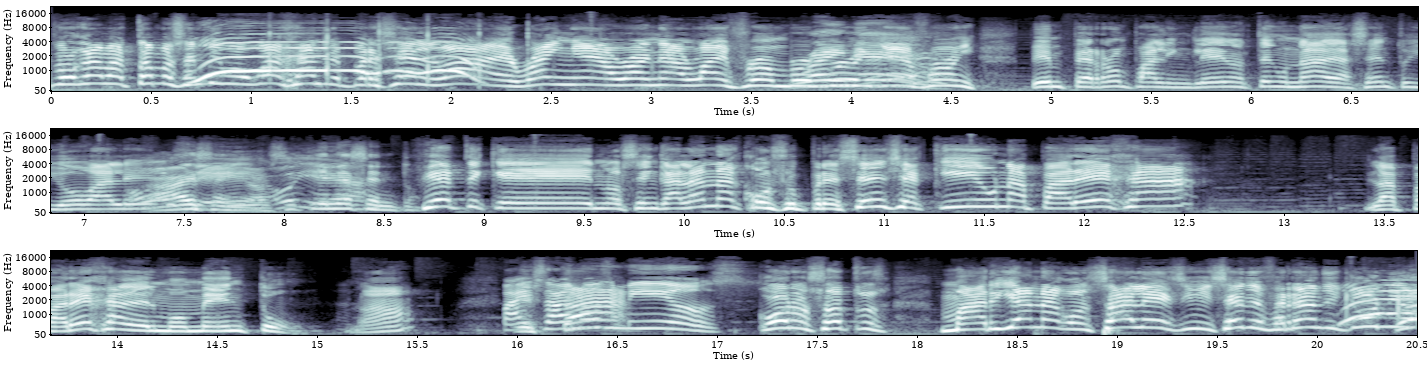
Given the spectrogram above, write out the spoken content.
Programa. Estamos en vivo 100% live. Right now, right now, live from Burbank, Right now. California. Bien perrón para el inglés. No tengo nada de acento yo, ¿vale? Ay, Sí. señor, sí tiene acento. Fíjate que nos engalana con su presencia aquí una pareja, la pareja del momento, ¿no? Paisanos Está míos. Con nosotros Mariana González y Vicente Fernández Jr.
